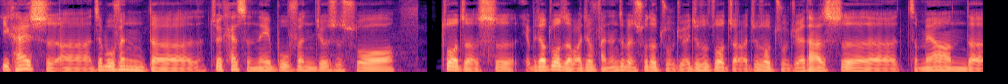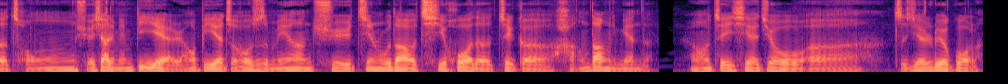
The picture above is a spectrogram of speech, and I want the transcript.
一开始，呃，这部分的最开始那部分就是说，作者是也不叫作者吧，就反正这本书的主角就是作者了，就说主角他是怎么样的从学校里面毕业，然后毕业之后是怎么样去进入到期货的这个行当里面的，然后这些就呃直接略过了，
